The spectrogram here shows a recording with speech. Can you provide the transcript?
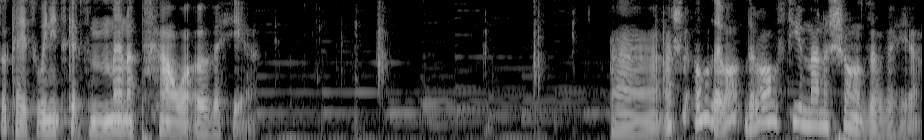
okay so we need to get some mana power over here uh, actually oh there are there are a few mana shards over here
